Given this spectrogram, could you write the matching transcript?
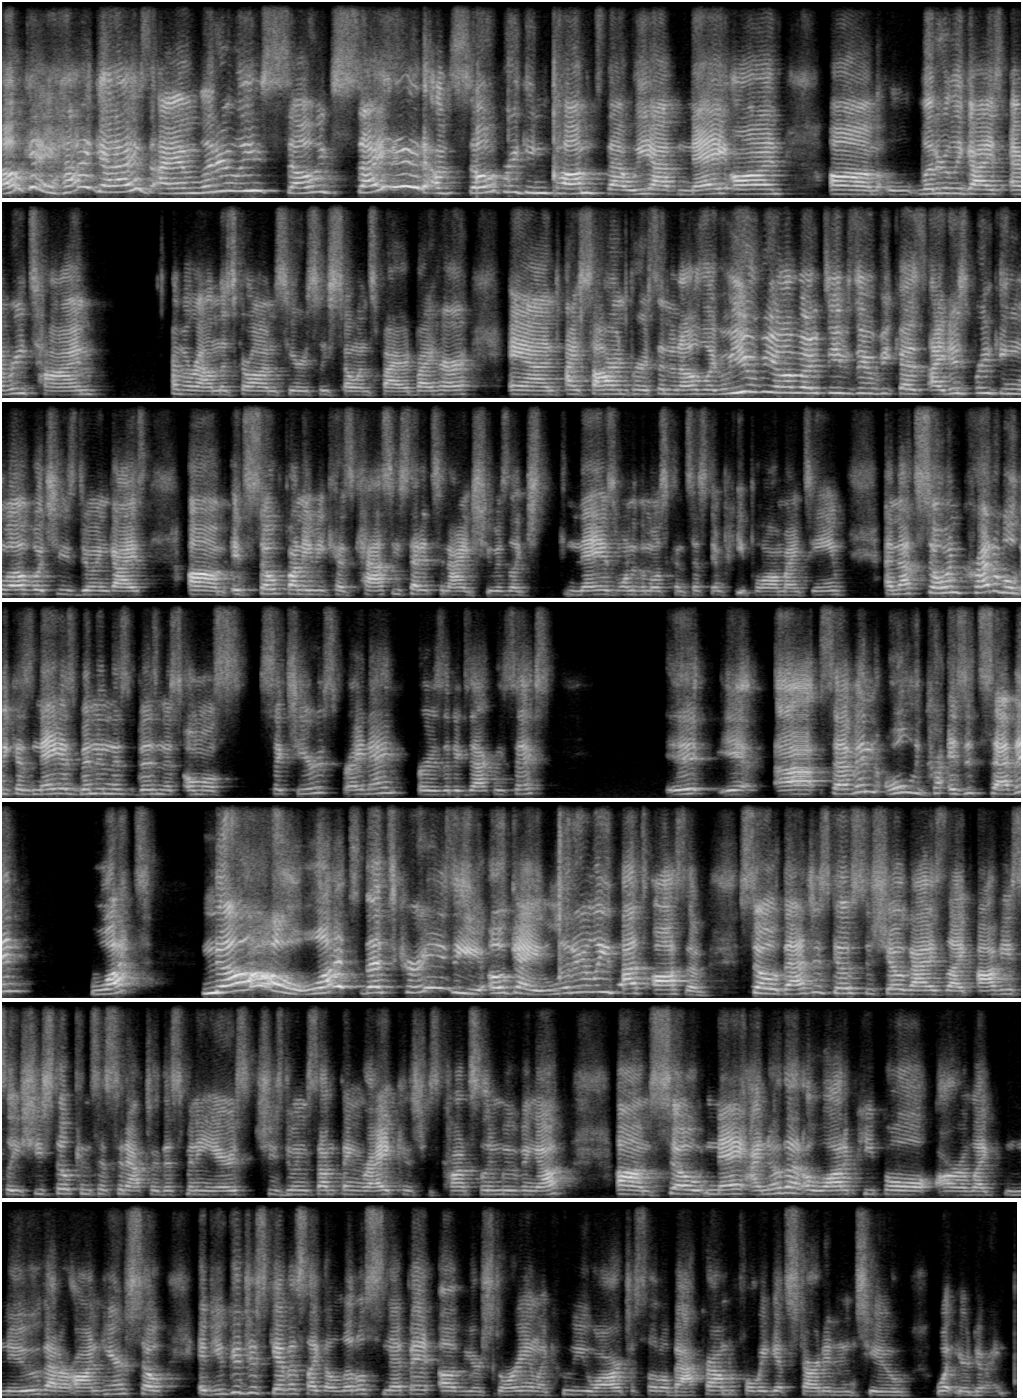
Okay, hi guys. I am literally so excited. I'm so freaking pumped that we have Nay on. Um, literally, guys, every time I'm around this girl, I'm seriously so inspired by her. And I saw her in person and I was like, Will you be on my team soon? Because I just freaking love what she's doing, guys. Um, it's so funny because Cassie said it tonight. She was like, Nay is one of the most consistent people on my team. And that's so incredible because Nay has been in this business almost six years, right, Nay? Or is it exactly six? It, yeah, uh, seven? Holy crap. Is it seven? What? No, what? That's crazy. Okay, literally, that's awesome. So that just goes to show, guys, like obviously she's still consistent after this many years. She's doing something right because she's constantly moving up. Um, so Nay, I know that a lot of people are like new that are on here. So if you could just give us like a little snippet of your story and like who you are, just a little background before we get started into what you're doing.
